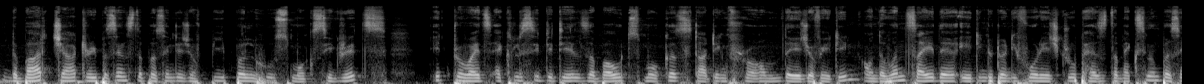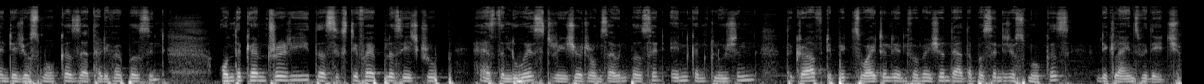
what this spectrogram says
The bar chart represents the percentage of people who smoke cigarettes. It provides explicit details about smokers starting from the age of 18. On the one side, the 18 to 24 age group has the maximum percentage of smokers at 35%. On the contrary, the 65 plus age group has the lowest ratio at around 7%. In conclusion, the graph depicts vital information that the percentage of smokers declines with age.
